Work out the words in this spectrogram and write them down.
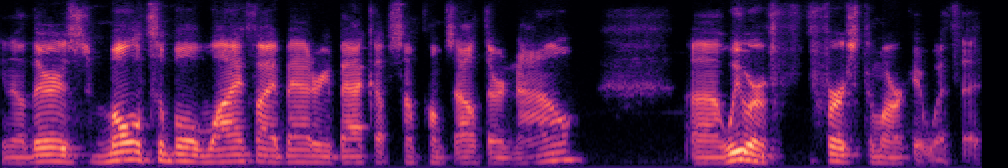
You know, there's multiple Wi-Fi battery backup sump pumps out there now. Uh, we were first to market with it.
